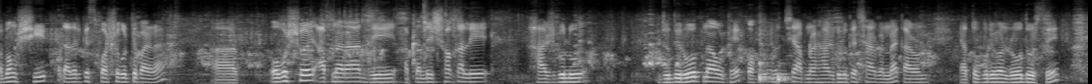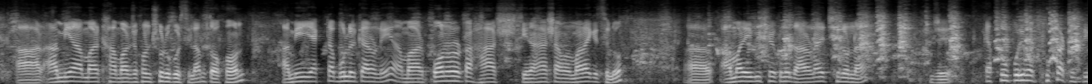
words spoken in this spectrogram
এবং শীত তাদেরকে স্পর্শ করতে পারে না। আর অবশ্যই আপনারা যে আপনাদের সকালে হাঁসগুলো যদি রোদ না ওঠে কখনোই হচ্ছে আপনার হাঁসগুলোকে ছাড়বেন না, কারণ এত পরিমাণ রোদ উঠছে। আর আমি আমার খামার যখন শুরু করছিলাম, তখন আমি একটা বুলের কারণে আমার পনেরোটা হাঁস চীনা হাঁস আমার মারা গেছিল। আমার এই বিষয়ে কোনো ধারণাই ছিল না যে এত পরিমাণ টুকরি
